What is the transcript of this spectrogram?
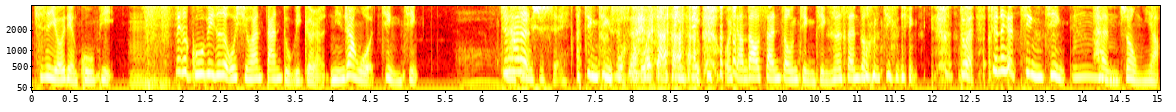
其实有一点孤僻。嗯，那个孤僻就是我喜欢单独一个人，你让我静静。哦，静静是谁啊？静静是谁？我想静静，我想到山中静静。那山中静静，对，就那个静静很重要。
